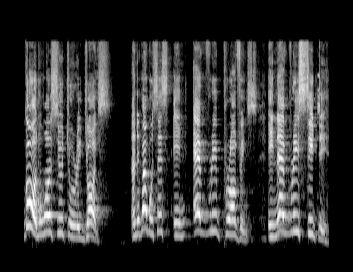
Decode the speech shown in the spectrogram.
God wants you to rejoice and the Bible says, in every province, in every city,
